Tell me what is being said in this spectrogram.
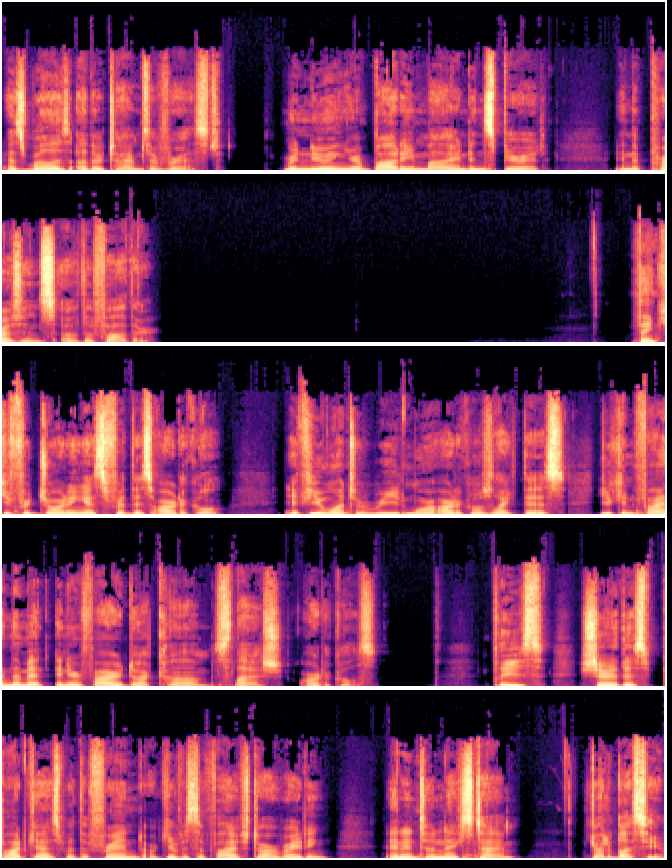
as well as other times of rest renewing your body, mind, and spirit in the presence of the Father. Thank you for joining us for this article. If you want to read more articles like this, you can find them at innerfire.com/articles. Please share this podcast with a friend or give us a five-star rating. And until next time, God bless you.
